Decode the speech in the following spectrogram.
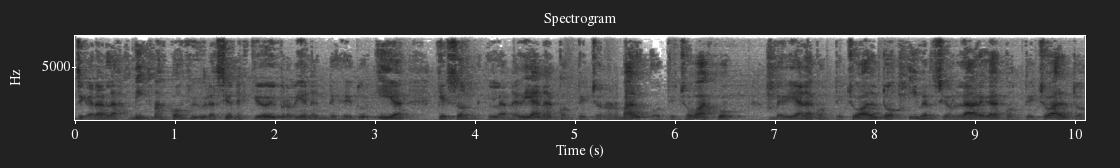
llegarán las mismas configuraciones que hoy provienen desde Turquía, que son la mediana con techo normal o techo bajo, mediana con techo alto y versión larga con techo alto.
